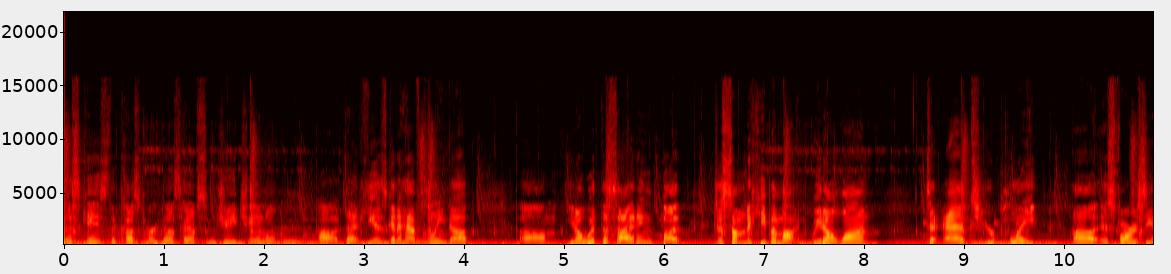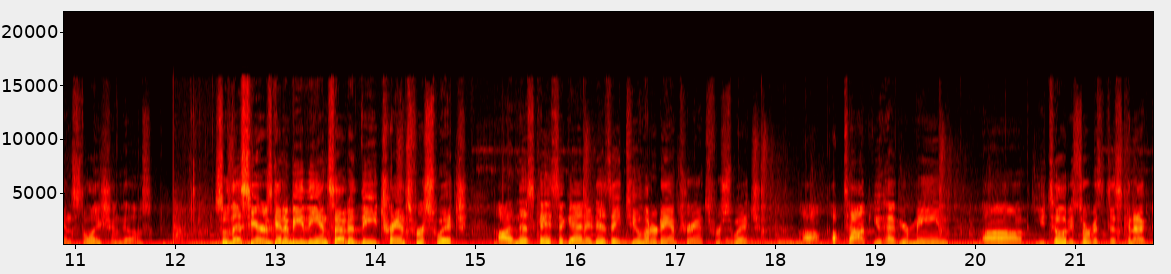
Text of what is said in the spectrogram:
This case, the customer does have some J channel uh, that he is going to have cleaned up, um, you know, with the siding, but just something to keep in mind. We don't want to add to your plate uh, as far as the installation goes. So this here is going to be the inside of the transfer switch. Uh, in this case, again, it is a 200 amp transfer switch. Uh, up top, you have your main uh, utility service disconnect,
